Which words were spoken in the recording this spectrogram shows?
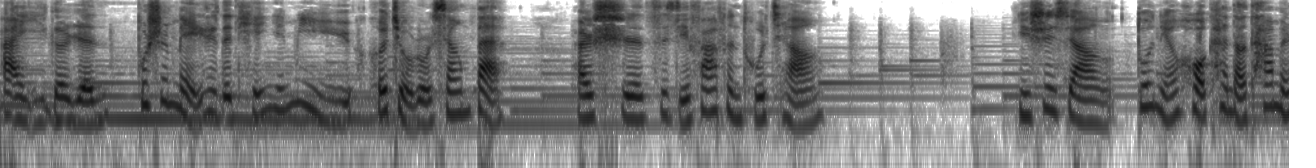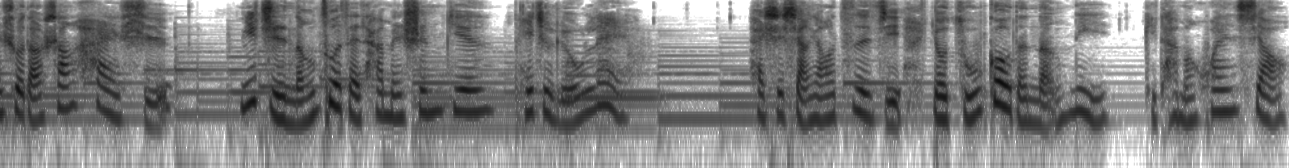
爱一个人，不是每日的甜言蜜语和酒肉相伴，而是自己发愤图强。你是想多年后看到他们受到伤害时，你只能坐在他们身边陪着流泪，还是想要自己有足够的能力给他们欢笑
